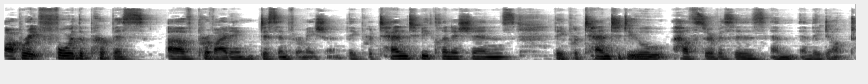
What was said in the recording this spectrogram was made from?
operate for the purpose of providing disinformation. They pretend to be clinicians, they pretend to do health services, and, and they don't.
